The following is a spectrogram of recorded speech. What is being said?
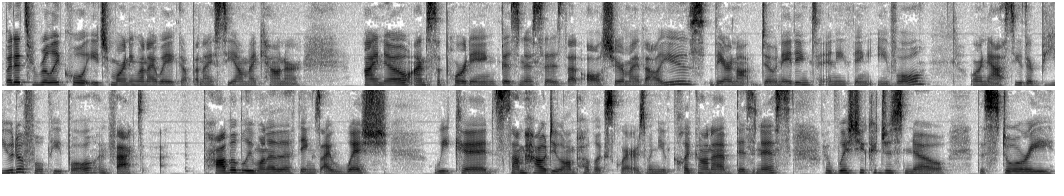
but it's really cool each morning when I wake up and I see on my counter. I know I'm supporting businesses that all share my values. They are not donating to anything evil or nasty. They're beautiful people. In fact, probably one of the things I wish we could somehow do on public squares when you click on a business i wish you could just know the story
